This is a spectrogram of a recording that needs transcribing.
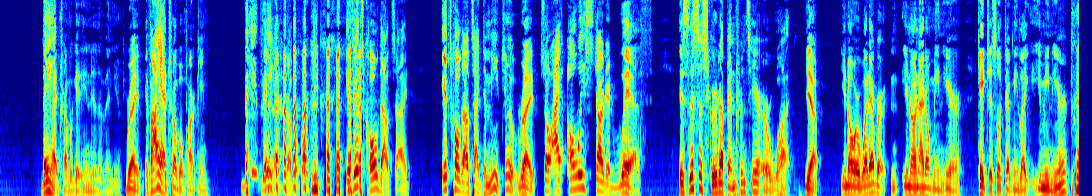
they had trouble getting into the venue. Right. If I had trouble parking, they, they had trouble parking. if it's cold outside, it's cold outside to me too. Right. So I always started with, is this a screwed up entrance here or what? Yeah. You know, or whatever. You know, and I don't mean here. Kate just looked at me like, you mean here? Go,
